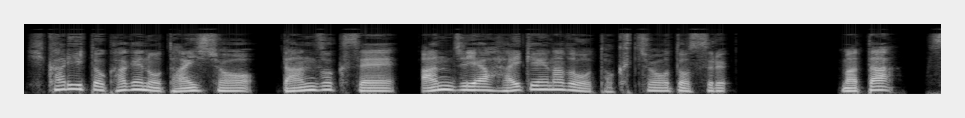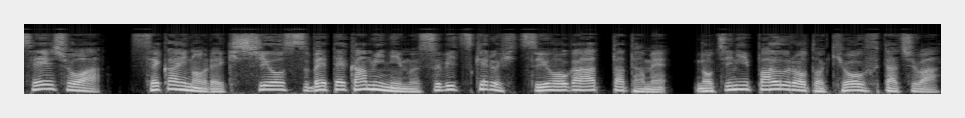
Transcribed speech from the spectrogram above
光と影の対象、断続性、暗示や背景などを特徴とする。また、聖書は、世界の歴史をすべて神に結びつける必要があったため、後にパウロと恐怖たちは、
